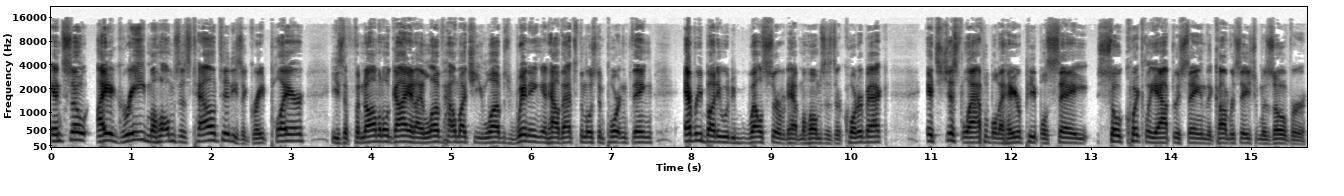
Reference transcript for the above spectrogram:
And so I agree, Mahomes is talented. He's a great player. He's a phenomenal guy, and I love how much he loves winning and how that's the most important thing. Everybody would be well served to have Mahomes as their quarterback. It's just laughable to hear people say so quickly after saying the conversation was over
